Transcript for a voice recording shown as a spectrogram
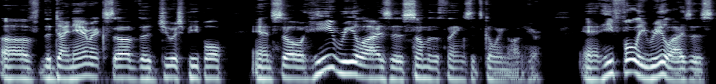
of the dynamics of the Jewish people. And so he realizes some of the things that's going on here. And he fully realizes,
